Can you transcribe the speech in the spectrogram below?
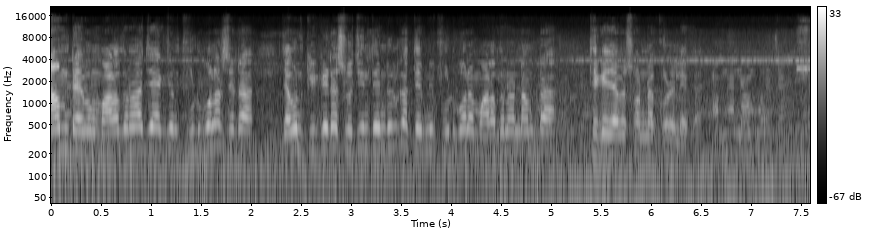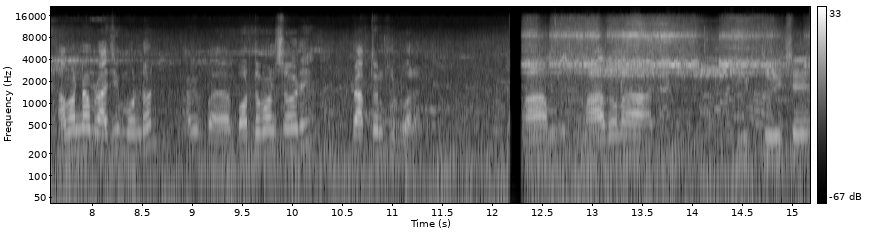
নামটা এবং মারাদোনা যে একজন ফুটবলার সেটা যেমন ক্রিকেটে সচিন তেন্ডুলকার তেমনি ফুটবলে মারাদোনার নামটা থেকে যাবে স্বর্ণাক্ষরে লেখা। আপনার নাম আমার নাম রাজীব মণ্ডল। আমি বর্ধমান শহরেই প্রাক্তন ফুটবলার। মা- মারাদোনা মৃত্যু হয়েছে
